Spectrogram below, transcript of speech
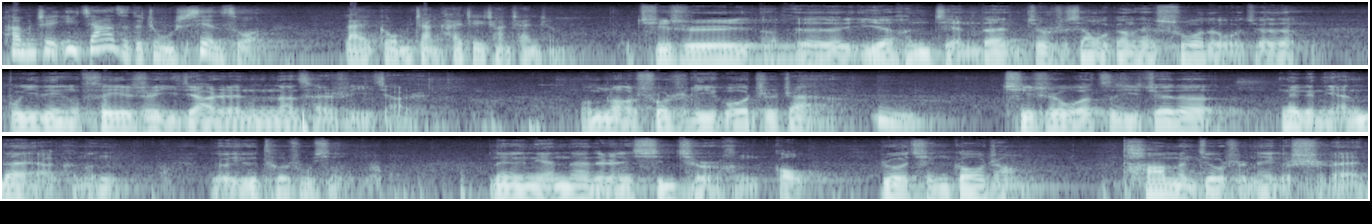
他们这一家子的这种线索，来给我们展开这场战争？其实呃也很简单，就是像我刚才说的，我觉得不一定非是一家人那才是一家人。我们老说是立国之战啊，嗯，其实我自己觉得那个年代啊，可能有一个特殊性。那个年代的人心气儿很高，热情高涨，他们就是那个时代的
